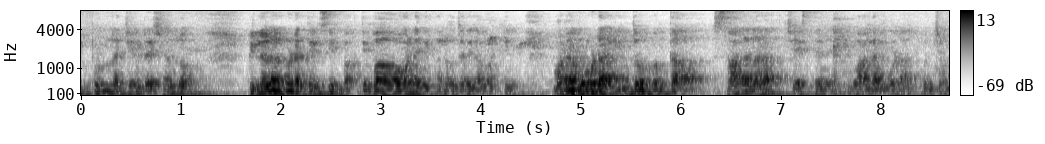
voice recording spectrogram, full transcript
ఇప్పుడున్న జనరేషన్లో పిల్లలకు కూడా తెలిసి భక్తిభావం అనేది కలుగుతుంది కాబట్టి మనం కూడా ఎంతో కొంత సాధన చేస్తేనే వాళ్ళకు కూడా కొంచెం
